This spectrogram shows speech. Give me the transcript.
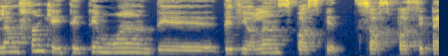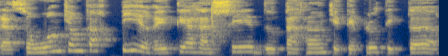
l'enfant qui a été témoin des, des violences post-séparation ou encore pire, a été arraché de parents qui étaient protecteurs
